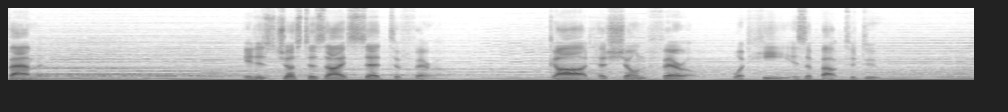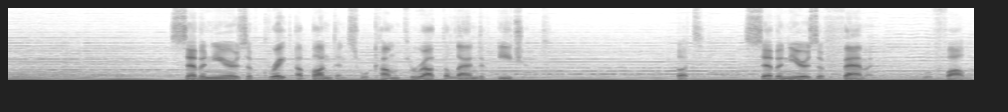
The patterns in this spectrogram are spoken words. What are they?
famine. It is just as I said to Pharaoh God has shown Pharaoh what he is about to do. Seven years of great abundance will come throughout the land of Egypt, but seven years of famine will follow.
